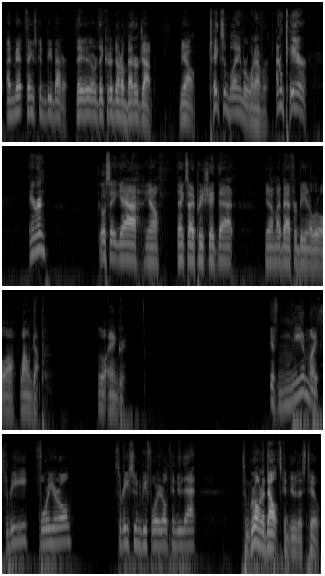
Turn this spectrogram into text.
admit things could be better. They or they could have done a better job. You know, take some blame or whatever. I don't care. Aaron, go say yeah. You know, thanks. I appreciate that. You know, my bad for being a little uh, wound up, a little angry. If me and my three, four year old, three soon to be four year old can do that, some grown adults can do this too.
